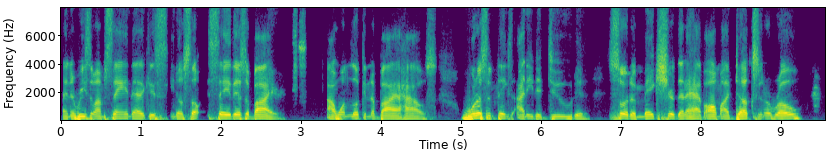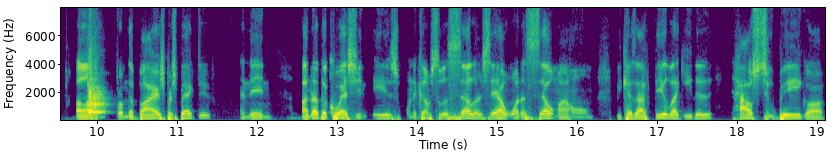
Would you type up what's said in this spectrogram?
And the reason I'm saying that is, you know, so, say there's a buyer, I want looking to buy a house. What are some things I need to do to sort of make sure that I have all my ducks in a row uh, from the buyer's perspective? And then Another question is when it comes to a seller, say I want to sell my home because I feel like either house too big or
